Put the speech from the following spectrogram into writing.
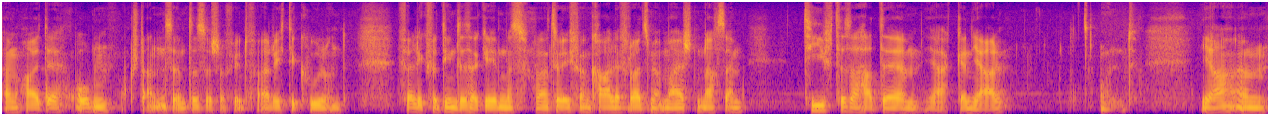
ähm, heute oben gestanden sind. Das ist auf jeden Fall richtig cool und völlig verdientes Ergebnis. Natürlich für den Kale freut es mich am meisten nach seinem Tief, das er hatte. Ähm, ja, genial. Und ja, ähm,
